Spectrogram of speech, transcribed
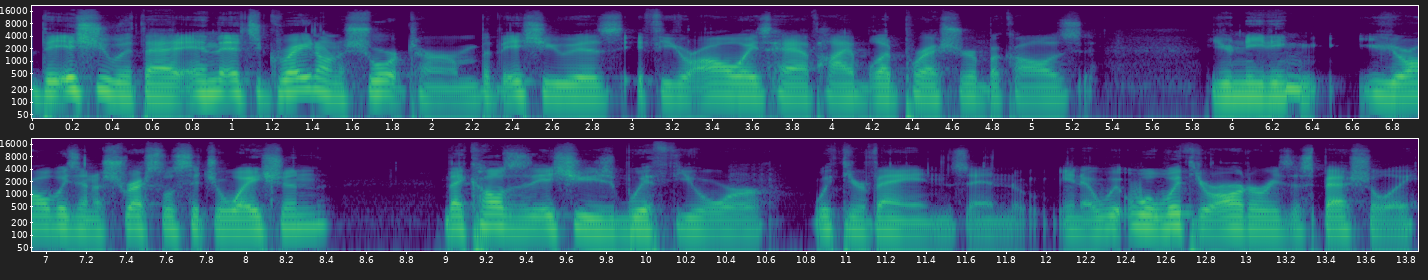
the issue with that, and it's great on a short term, but the issue is if you always have high blood pressure because you're needing, you're always in a stressful situation, that causes issues with your with your veins and you know, wi- well, with your arteries especially,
